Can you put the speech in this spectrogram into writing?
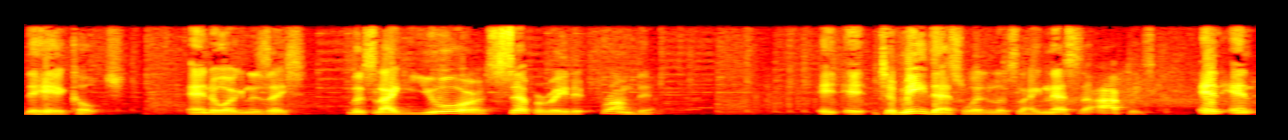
the head coach and the organization. Looks like you're separated from them. It, it to me that's what it looks like, and that's the optics. And and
